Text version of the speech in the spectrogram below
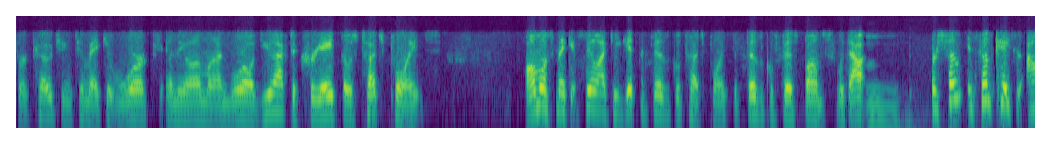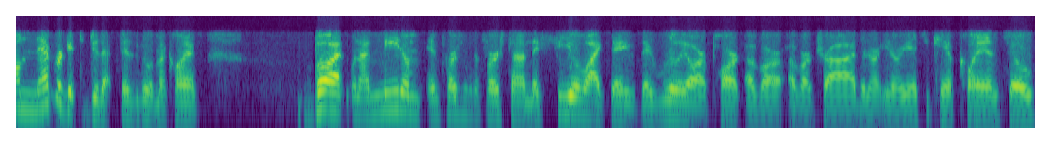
for coaching to make it work in the online world. You have to create those touch points, almost make it feel like you get the physical touch points, the physical fist bumps without. Mm. For some, in some cases, I'll never get to do that physically with my clients but when I meet them in person for the first time, they feel like they they really are a part of our of our tribe and our you know Yancy Camp clan. So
